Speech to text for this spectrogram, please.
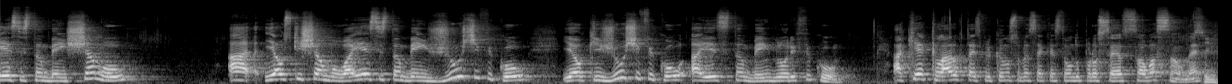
esses também chamou, a- e aos que chamou, a esses também justificou, e ao que justificou, a esses também glorificou. Aqui é claro que está explicando sobre essa questão do processo de salvação, né? Sim.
